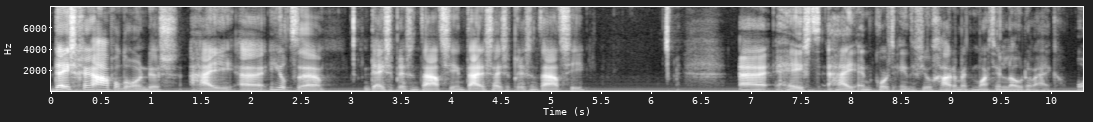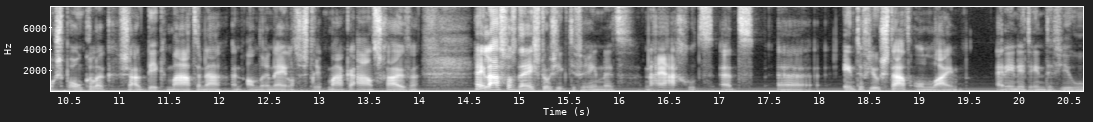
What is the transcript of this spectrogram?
Deze Ger Apeldoorn dus. Hij hield deze presentatie en tijdens deze presentatie uh, heeft hij een kort interview gehouden met Martin Lodewijk. Oorspronkelijk zou Dick Matena, een andere Nederlandse stripmaker, aanschuiven. Helaas was deze door ziekte verhinderd. Nou ja, goed. Het uh, interview staat online. En in dit interview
